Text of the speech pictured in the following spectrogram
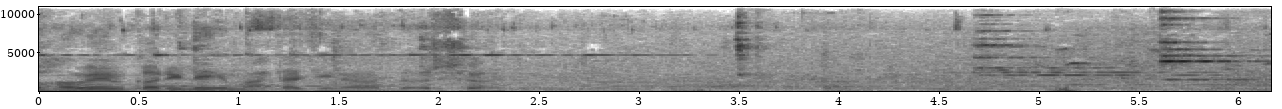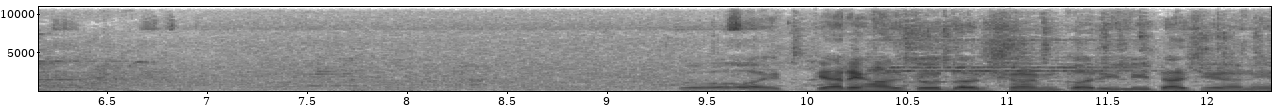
તો હવે કરી લઈએ માતાજીના દર્શન. તો અત્યારે હાલ તો દર્શન કરી લીધા છે અને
